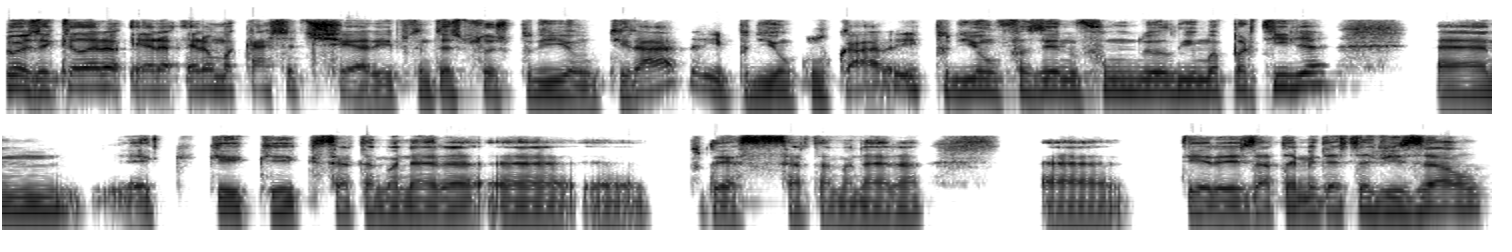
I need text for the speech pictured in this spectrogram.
Pois, aquilo era, era, era uma caixa de share e, portanto, as pessoas podiam tirar e podiam colocar e podiam fazer, no fundo, ali uma partilha um, que, que, que, de certa maneira, uh, pudesse, de certa maneira, uh, ter exatamente esta visão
